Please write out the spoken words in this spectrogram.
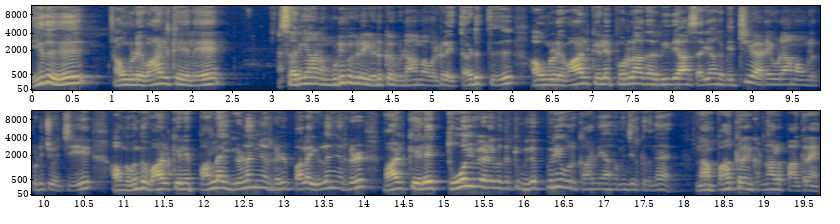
இது அவங்களுடைய வாழ்க்கையிலே சரியான முடிவுகளை எடுக்க விடாமல் அவர்களை தடுத்து அவங்களுடைய வாழ்க்கையிலே பொருளாதார ரீதியாக சரியாக வெற்றியை அடைய விடாமல் அவங்கள பிடிச்சு வச்சு அவங்க வந்து வாழ்க்கையிலே பல இளைஞர்கள் பல இளைஞர்கள் வாழ்க்கையிலே தோல்வி அடைவதற்கு மிகப்பெரிய ஒரு காரணியாக அமைஞ்சிருக்குதுங்க. நான் பார்க்குறேன் கண்ணால் பார்க்குறேன்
